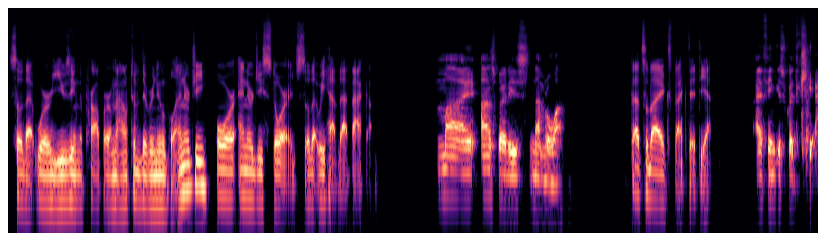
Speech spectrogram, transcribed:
so that we're using the proper amount of the renewable energy, or energy storage, so that we have that backup? My answer is number one. That's what I expected, yeah. I think it's quite clear.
